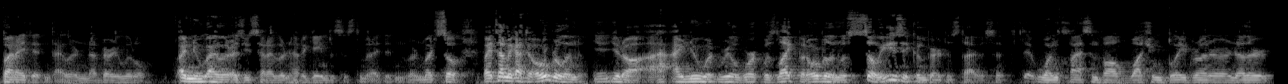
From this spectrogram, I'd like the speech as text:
But I didn't. I learned very little. I knew, I learned, as you said, I learned how to game the system, and I didn't learn much. So by the time I got to Oberlin, you, you know, I, I, knew what real work was like. But Oberlin was so easy compared to Stuyvesant. One class involved watching Blade Runner. Another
